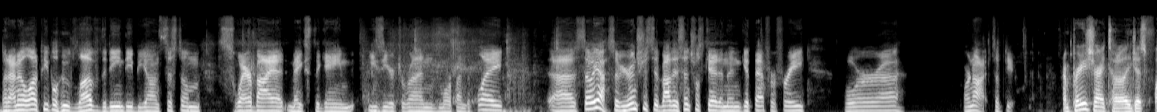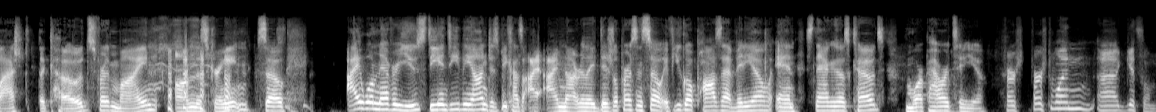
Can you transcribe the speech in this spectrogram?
but I know a lot of people who love the D&D Beyond system, swear by it, makes the game easier to run, more fun to play. Uh, so yeah, so if you're interested, buy the Essentials kit and then get that for free, or uh, or not. It's up to you. I'm pretty sure I totally just flashed the codes for mine on the screen. So I will never use D&D Beyond just because I, I'm not really a digital person. So if you go pause that video and snag those codes, more power to you. First first one uh, gets them.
